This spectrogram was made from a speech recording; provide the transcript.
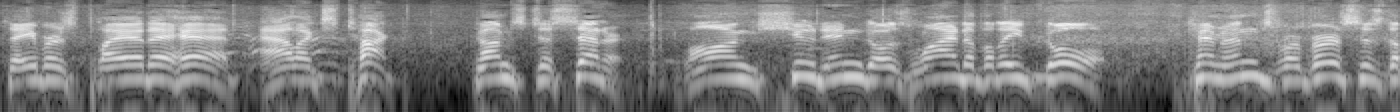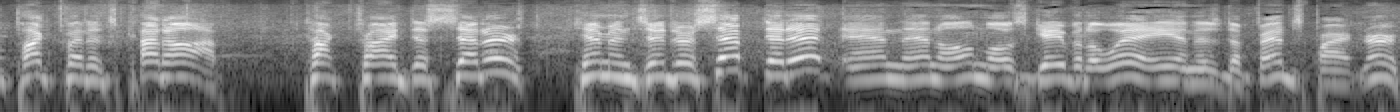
Sabres play it ahead. Alex Tuch comes to center. Long shooting goes wide of the Leaf goal. Timmins reverses the puck, but it's cut off. Tuch tried to center. Timmins intercepted it and then almost gave it away, and his defense partner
